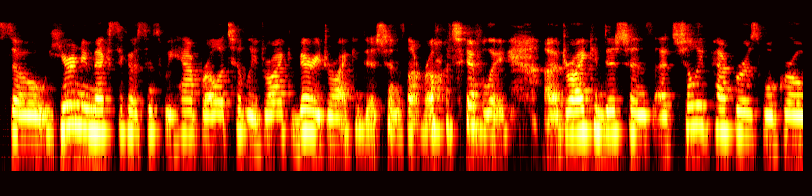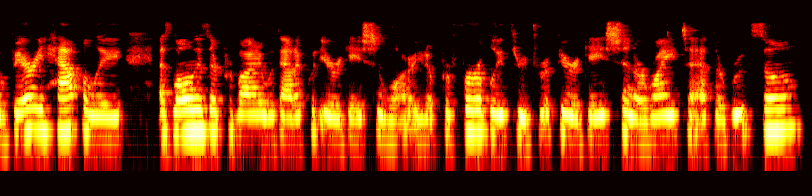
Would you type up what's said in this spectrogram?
So here in New Mexico, since we have relatively dry, very dry conditions, not relatively uh, dry conditions, uh, chili peppers will grow very happily as long as they're provided with adequate irrigation water, you know, preferably through drip irrigation or right at the root zone.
